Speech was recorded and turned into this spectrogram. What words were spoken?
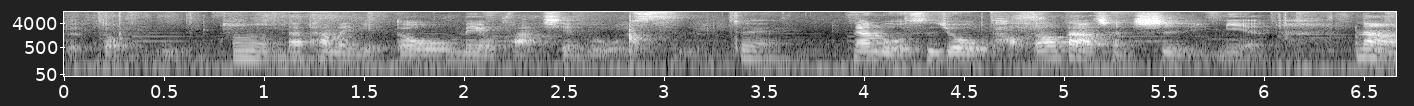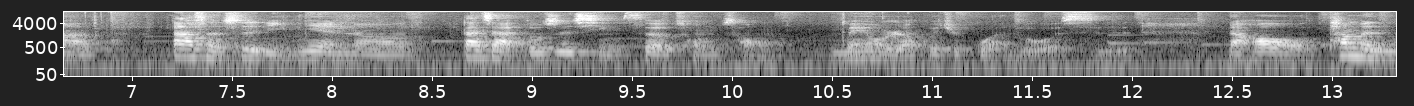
的动物，嗯，那他们也都没有发现罗斯，对，那罗斯就跑到大城市里面，那大城市里面呢，大家也都是行色匆匆，没有人会去管罗斯，然后他们。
